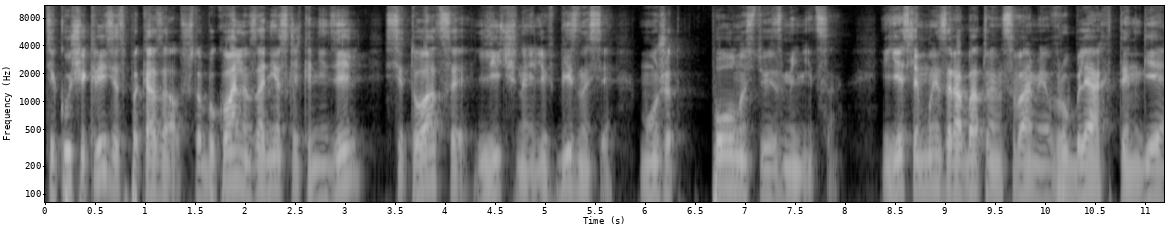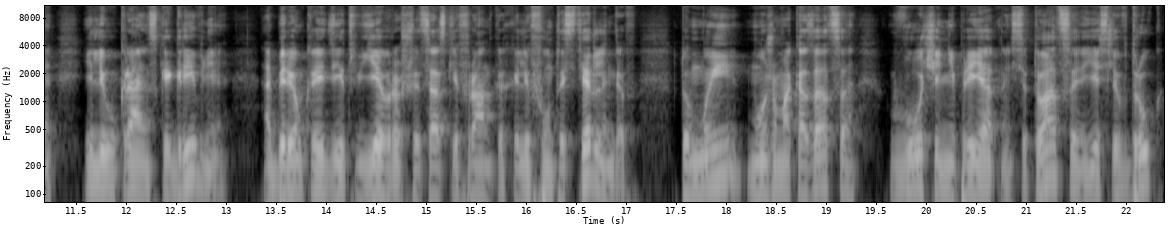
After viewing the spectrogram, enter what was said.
Текущий кризис показал, что буквально за несколько недель ситуация, личная или в бизнесе, может полностью измениться – если мы зарабатываем с вами в рублях, тенге или украинской гривне, а берем кредит в евро, швейцарских франках или фунты стерлингов, то мы можем оказаться в очень неприятной ситуации, если вдруг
